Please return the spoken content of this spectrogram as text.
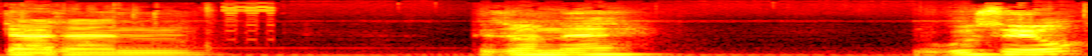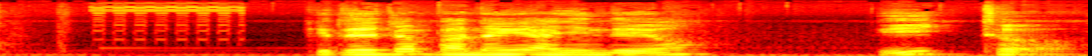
짜잔. 그 전에, 누구세요? 기대했던 반응이 아닌데요. 위터,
